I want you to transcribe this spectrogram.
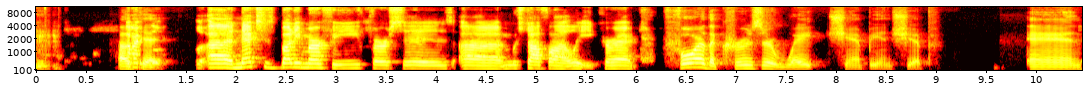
All right, Okay, Uh, next is Buddy Murphy versus uh, Mustafa Ali. Correct. for the cruiserweight championship, and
